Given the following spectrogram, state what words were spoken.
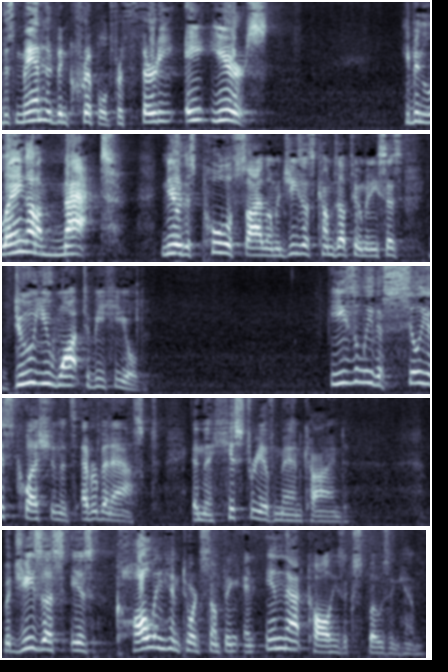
this man who had been crippled for 38 years. He'd been laying on a mat near this pool of Siloam, and Jesus comes up to him and he says, Do you want to be healed? Easily the silliest question that's ever been asked in the history of mankind. But Jesus is calling him towards something, and in that call, he's exposing him.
